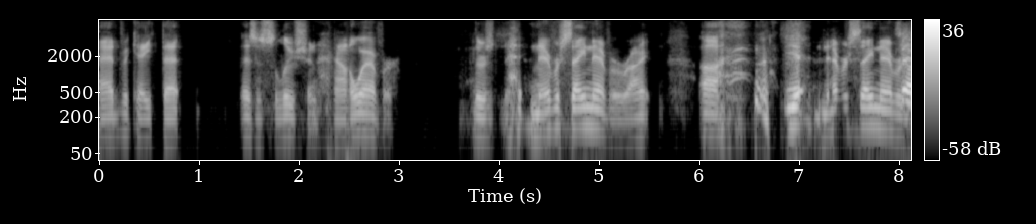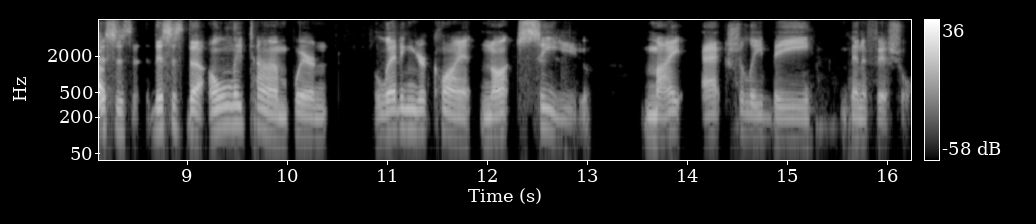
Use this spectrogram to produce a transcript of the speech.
advocate that as a solution. However, there's never say never, right? Uh, Yeah. never say never. So- this is this is the only time where letting your client not see you might actually be beneficial.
